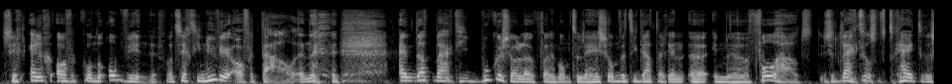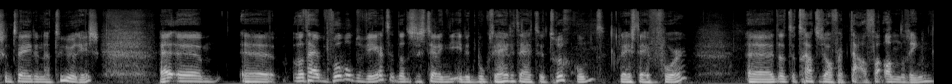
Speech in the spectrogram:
zich erg over konden opwinden. Wat zegt hij nu weer over taal? En, en dat maakt die boeken zo leuk van hem om te lezen. Omdat hij dat erin eh, in, eh, volhoudt. Dus het lijkt alsof treiteren zijn tweede natuur is. Ehm, eh, wat hij bijvoorbeeld beweert, en dat is een stelling die in het boek de hele tijd terugkomt. Ik lees het even voor. Eh, dat het gaat dus over taalverandering.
